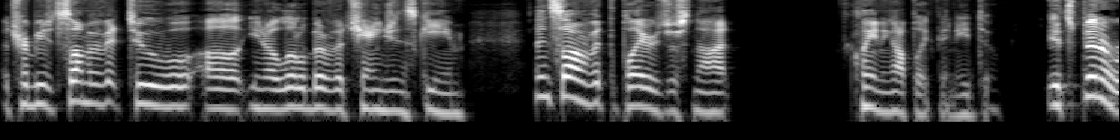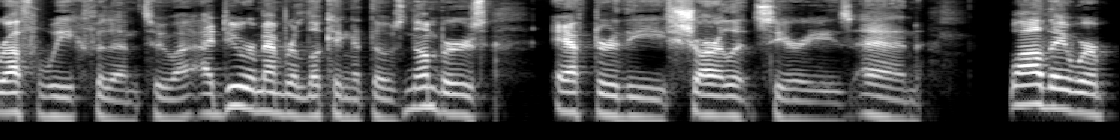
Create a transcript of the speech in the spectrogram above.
attributed some of it to uh, you know a little bit of a change in scheme, and some of it the players just not cleaning up like they need to. It's been a rough week for them too. I, I do remember looking at those numbers after the Charlotte series, and while they were,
